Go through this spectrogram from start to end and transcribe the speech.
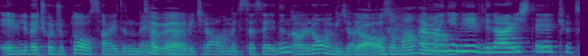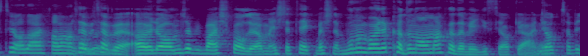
evli ve çocuklu olsaydın ve Tabii. o evi kiralamak isteseydin öyle olmayacaktı. Ya o zaman hemen. yeni evliler işte ev tutuyorlar falan. Tabii olurdu. tabii öyle olunca bir başka oluyor ama işte tek başına. Bunun böyle kadın olmakla da bir ilgisi yok yani. Yok tabii.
